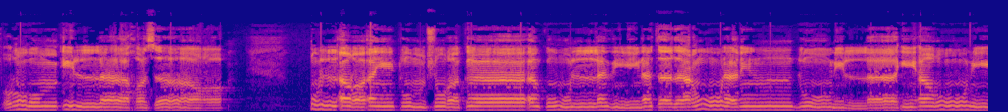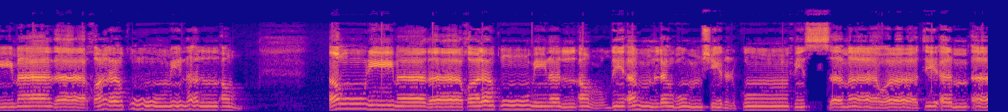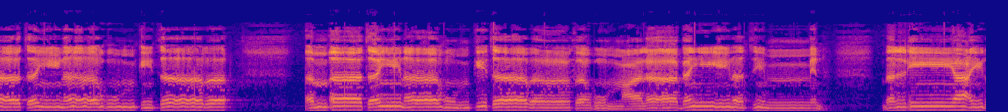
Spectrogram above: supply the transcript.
أروني ماذا خلقوا من الأرض أم لهم شرك في السماوات أم آتيناهم كتابا أم آتيناهم كتابا فهم على بينة منه بل إن يعد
